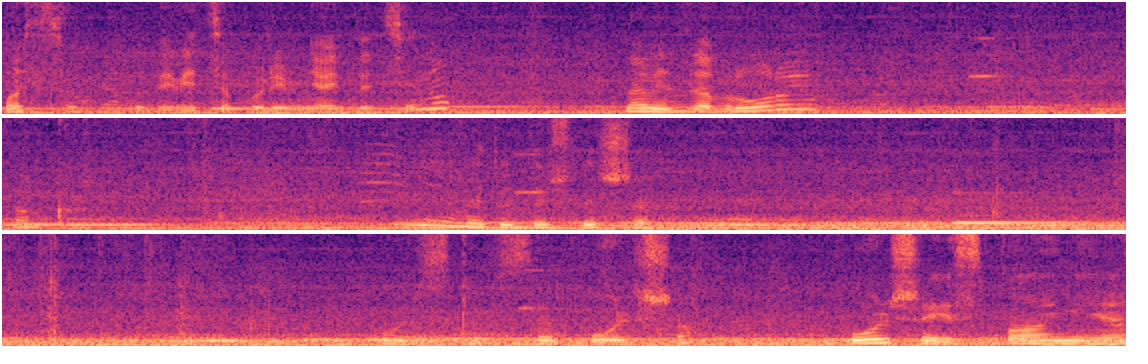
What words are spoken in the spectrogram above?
Ось, подивіться, порівняйте ціну. Навіть з Авророю. Так. І ми тут дійшли ще. Польське, все Польща. Польща, Іспанія.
